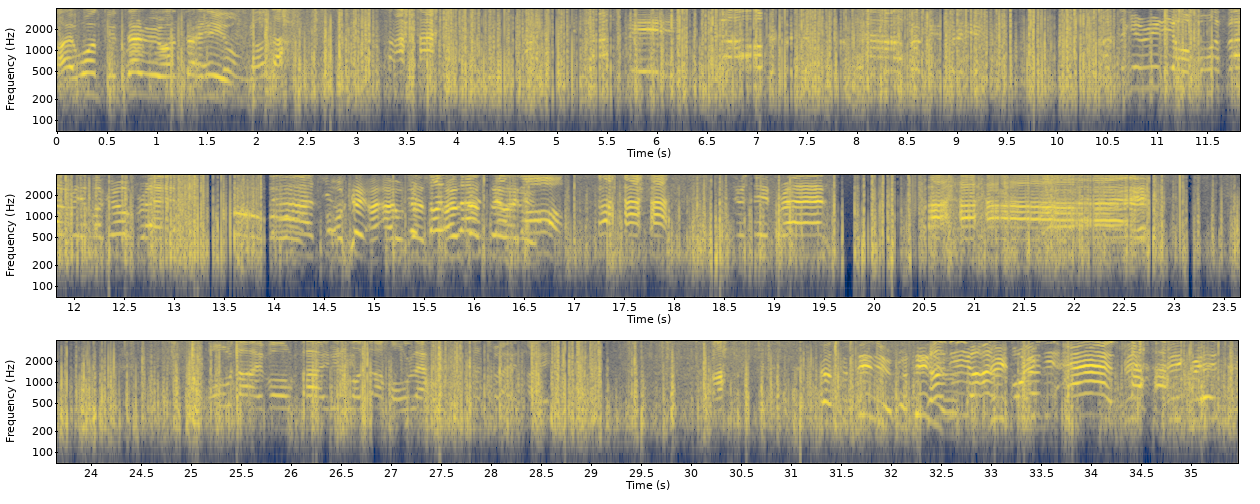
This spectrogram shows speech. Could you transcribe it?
I want to interview you on Chinese. Stop it! No! No! I'm making radio for my family and my girlfriend. Dad, oh, okay, I, I will just, I will just stay like this. you see, friends. Bye. 好大放大嘅，攞真係好靚，好值得出嚟睇。Just continue, continue. Continue, be, be, be creative.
